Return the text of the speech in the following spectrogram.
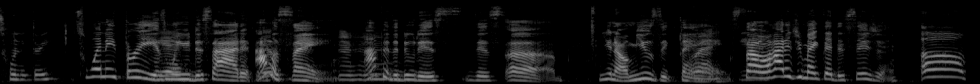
23. 23 is Yeah. when you decided I'm a sing. I'm Mhm. going to do this this uh you know music thing. Right, So yeah. how did you make that decision? Um,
